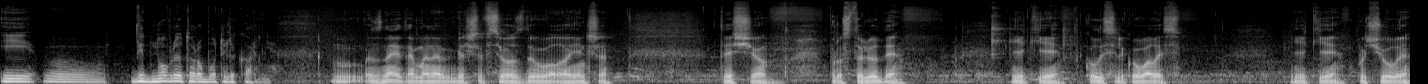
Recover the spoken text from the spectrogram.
і е, відновлювати роботу лікарні. Знаєте, мене більше всього здивувало інше те, що просто люди, які колись лікувались, які почули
